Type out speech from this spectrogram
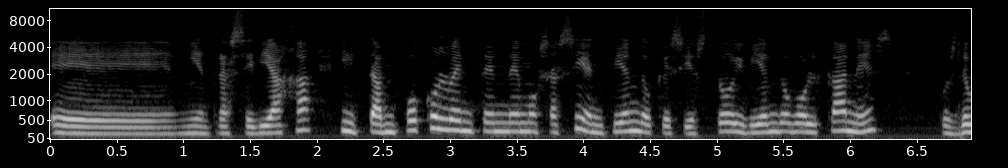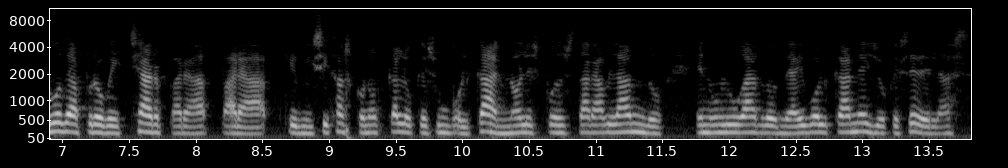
eh, mientras se viaja y tampoco lo entendemos así. Entiendo que si estoy viendo volcanes, pues debo de aprovechar para, para, que mis hijas conozcan lo que es un volcán. No les puedo estar hablando en un lugar donde hay volcanes, yo qué sé, de las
